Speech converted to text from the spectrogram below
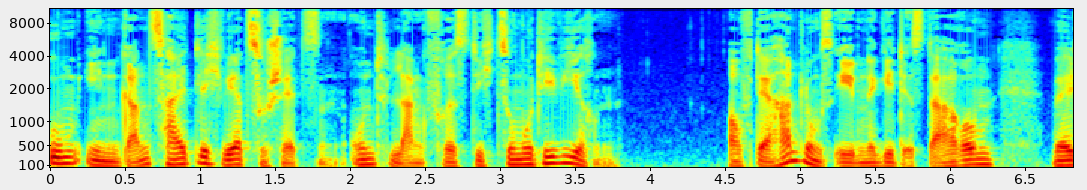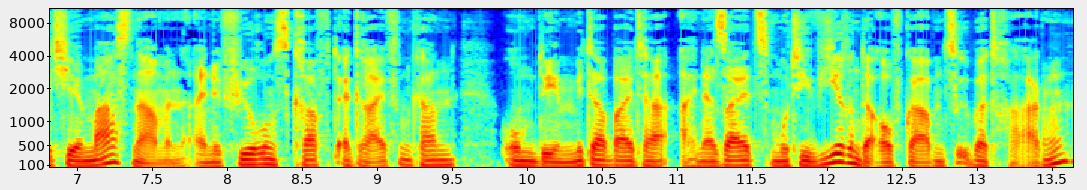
um ihn ganzheitlich wertzuschätzen und langfristig zu motivieren? Auf der Handlungsebene geht es darum, welche Maßnahmen eine Führungskraft ergreifen kann, um dem Mitarbeiter einerseits motivierende Aufgaben zu übertragen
